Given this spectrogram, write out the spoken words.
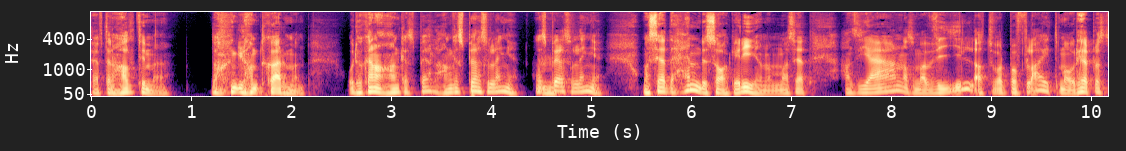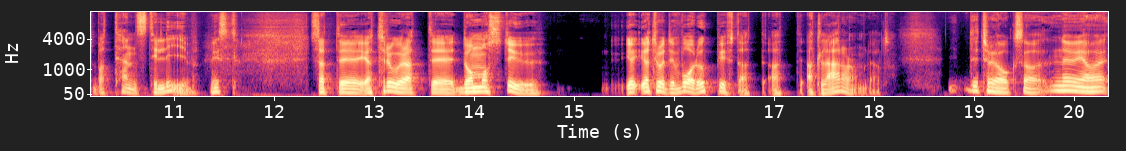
efter en halvtimme, då har han glömt skärmen. Och då kan han, han kan spela, han kan spela så länge. Han kan spela så länge. Och man ser att det händer saker i honom. Man ser att hans hjärna som har vilat varit på flight mode helt plötsligt bara tänds till liv. Visst. Så att eh, jag tror att eh, de måste ju... Jag, jag tror att det är vår uppgift att, att, att lära dem det. Alltså. Det tror jag också. Nu är jag,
